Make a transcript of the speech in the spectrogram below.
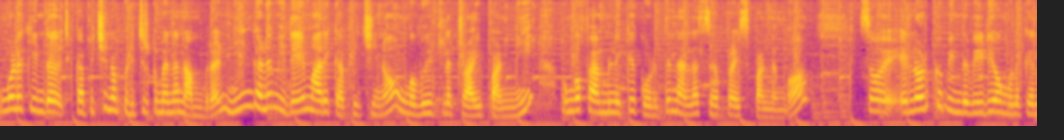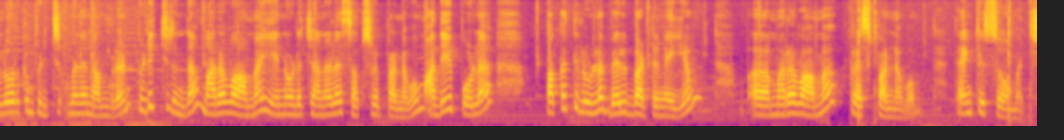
உங்களுக்கு இந்த கப்பிச்சினோ பிடிச்சிருக்குமென்னு நம்புகிறேன் நீங்களும் இதே மாதிரி கப்பிச்சினோ உங்கள் வீட்டில் ட்ரை பண்ணி உங்கள் ஃபேமிலிக்கு கொடுத்து நல்லா சர்ப்ரைஸ் பண்ணுங்க. ஸோ எல்லோருக்கும் இந்த வீடியோ உங்களுக்கு எல்லோருக்கும் பிடிச்சிருக்குமென்னு நம்புகிறேன் பிடிச்சிருந்தா மறவாமல் என்னோடய சேனலை சப்ஸ்கிரைப் பண்ணவும். அதே போல் பக்கத்தில் உள்ள பெல் பட்டனையும் மறவாமல் ப்ரெஸ் பண்ணவும். தேங்க்யூ ஸோ மச்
